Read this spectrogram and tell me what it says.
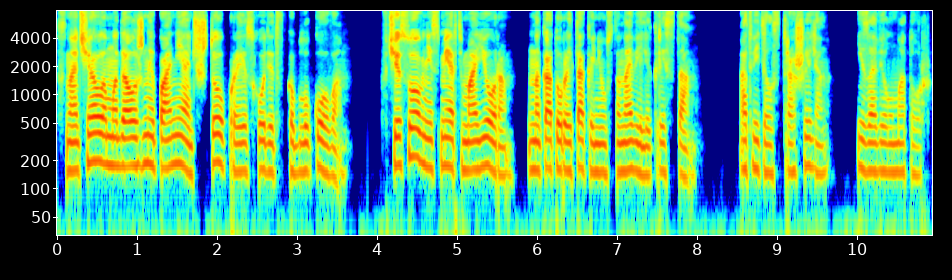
«Сначала мы должны понять, что происходит в Каблуково. В часовне смерть майора, на которой так и не установили креста», — ответил Страшилин и завел мотор.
